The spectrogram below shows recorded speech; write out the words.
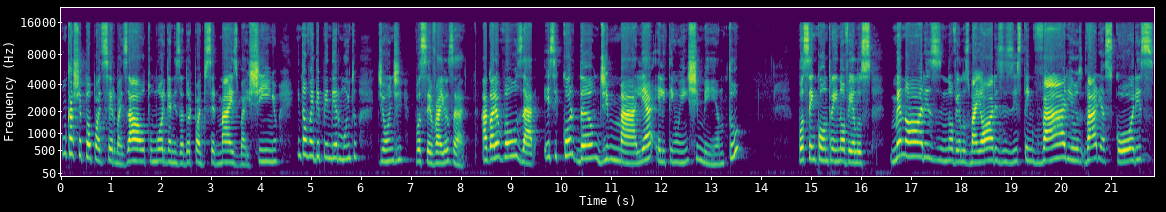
Um cachepô pode ser mais alto, um organizador pode ser mais baixinho, então vai depender muito de onde você vai usar. Agora eu vou usar esse cordão de malha, ele tem um enchimento. Você encontra em novelos menores, em novelos maiores, existem vários, várias cores.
